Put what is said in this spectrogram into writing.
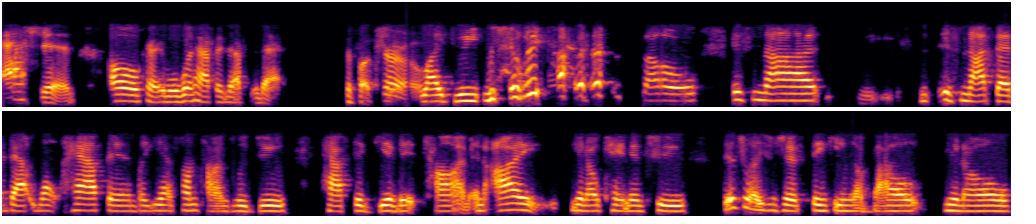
passion. Oh, okay. Well, what happened after that? The fuck show. Like we really gotta. So it's not. It's not that that won't happen, but yeah, sometimes we do have to give it time. And I, you know, came into this relationship thinking about, you know,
